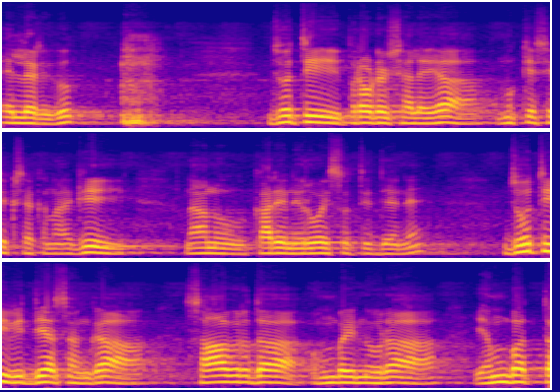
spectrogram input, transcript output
ಎಲ್ಲರಿಗೂ. ಜ್ಯೋತಿ ಪ್ರೌಢಶಾಲೆಯ ಮುಖ್ಯ ಶಿಕ್ಷಕನಾಗಿ ನಾನು ಕಾರ್ಯನಿರ್ವಹಿಸುತ್ತಿದ್ದೇನೆ. ಜ್ಯೋತಿ ವಿದ್ಯಾಸಂಘ ಸಾವಿರದ ಒಂಬೈನೂರ ಎಂಬತ್ತ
